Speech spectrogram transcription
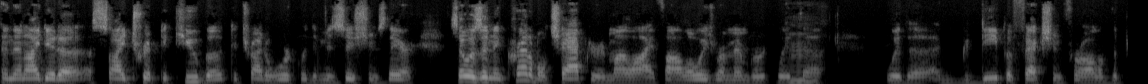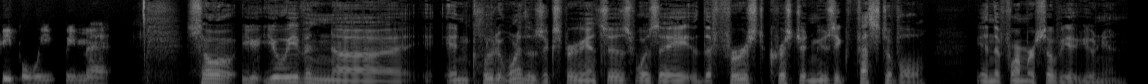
and then I did a, a side trip to Cuba to try to work with the musicians there. So it was an incredible chapter in my life. I'll always remember it with Mm. uh, with a, a deep affection for all of the people we, we met. So you you even uh, included one of those experiences was a the first Christian music festival in the former Soviet Union.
